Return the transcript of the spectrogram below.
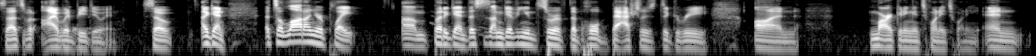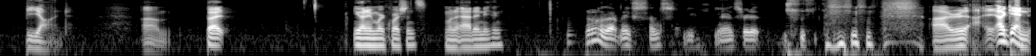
So that's what I would be doing. So again, it's a lot on your plate. Um, but again, this is I'm giving you sort of the whole bachelor's degree on marketing in 2020 and beyond. Um, but you got any more questions? Want to add anything? No, that makes sense. You, you answered it. uh, again,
